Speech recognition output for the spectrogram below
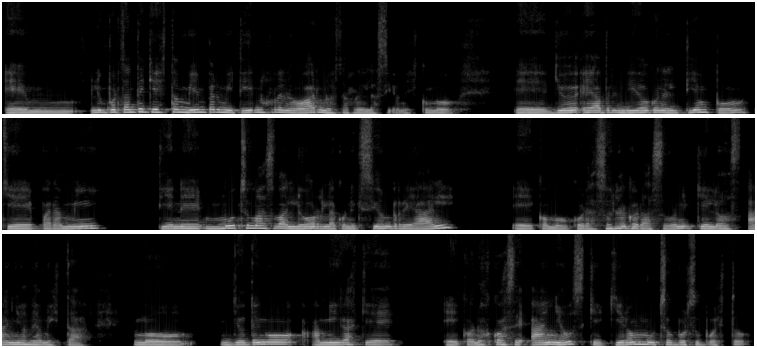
Em, lo importante que es también permitirnos renovar nuestras relaciones. Como eh, yo he aprendido con el tiempo que para mí tiene mucho más valor la conexión real, eh, como corazón a corazón, que los años de amistad. Como yo tengo amigas que eh, conozco hace años, que quiero mucho, por supuesto,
